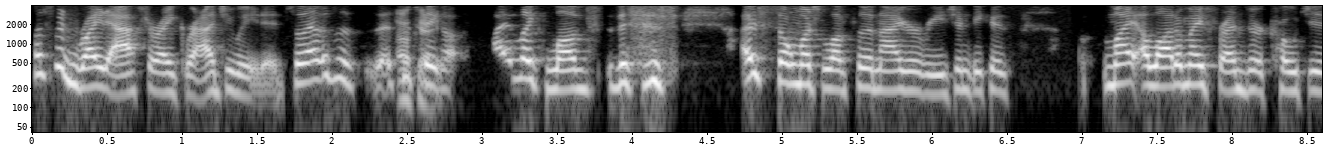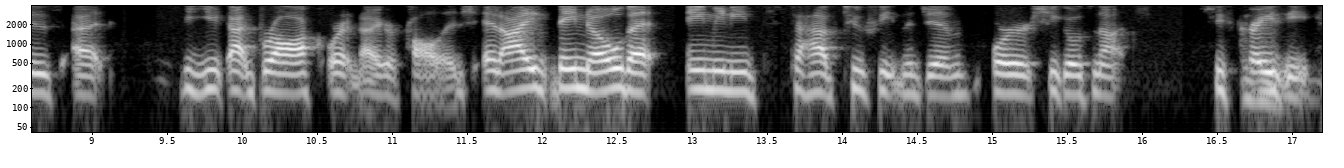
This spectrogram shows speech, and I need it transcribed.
must have been right after I graduated. So that was a that's okay. a thing. I like love this is I have so much love for the Niagara region because my a lot of my friends are coaches at the at Brock or at Niagara College, and I they know that Amy needs to have two feet in the gym or she goes nuts. She's mm-hmm. crazy. Mm-hmm.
